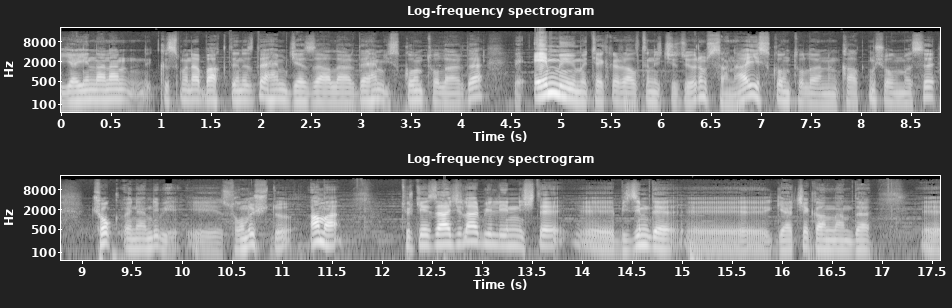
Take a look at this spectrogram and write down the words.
yayınlanan kısmına baktığınızda hem cezalarda hem iskontolarda ve en mühimi tekrar altını çiziyorum sanayi iskontolarının kalkmış olması çok önemli bir e, sonuçtu. Ama Türkiye Eczacılar Birliği'nin işte e, bizim de e, gerçek anlamda e,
